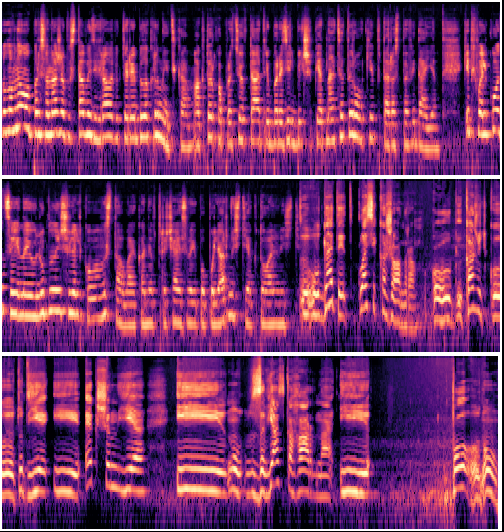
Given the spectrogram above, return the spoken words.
Головного персонажа вистави зіграла Вікторія Білокриницька. Акторка працює в театрі Березіль більше 15 років та розповідає: Кіт Хвалько це її найулюбленіша лялькова вистава, яка не втрачає своєї популярності і актуальності. От знаєте, класика жанра. Кажуть, тут є і екшен є, і ну, зав'язка гарна, і, по, ну,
